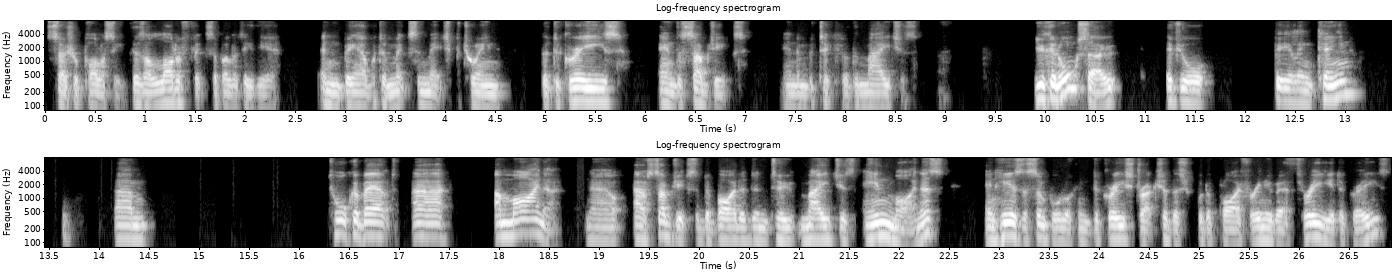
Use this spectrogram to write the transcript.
social policy. There's a lot of flexibility there in being able to mix and match between the degrees and the subjects, and in particular the majors. You can also, if you're feeling keen, um, talk about uh, a minor now, our subjects are divided into majors and minors, and here's a simple looking degree structure. This would apply for any of our three-year degrees.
